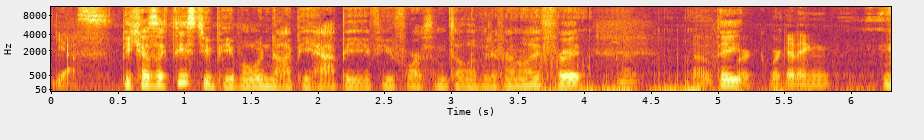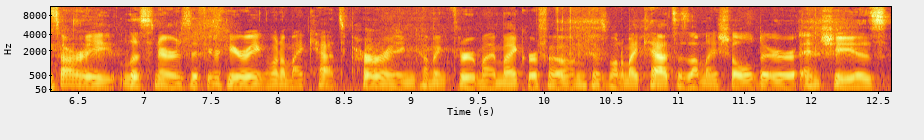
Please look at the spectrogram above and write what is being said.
Yes. because like these two people would not be happy if you force them to live a different life, right? Oh, They- we're, we're getting. Sorry, listeners, if you're hearing one of my cats purring coming through my microphone, because one of my cats is on my shoulder and she is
